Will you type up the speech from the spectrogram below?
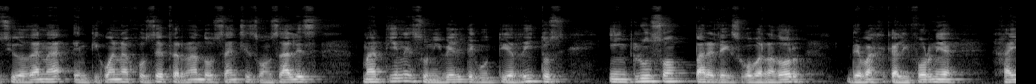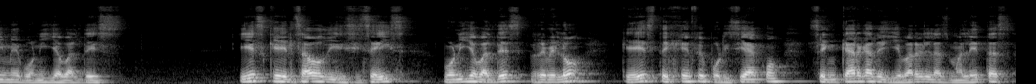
Ciudadana en Tijuana, José Fernando Sánchez González, mantiene su nivel de gutierritos, incluso para el exgobernador de Baja California, Jaime Bonilla Valdés. Y es que el sábado 16, Bonilla Valdés reveló que este jefe policíaco se encarga de llevarle las maletas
